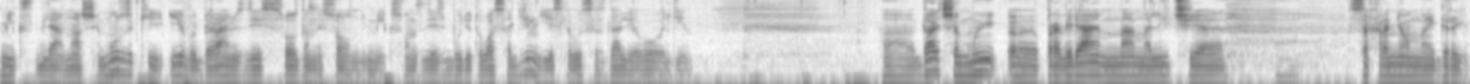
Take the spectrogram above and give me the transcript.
mix для нашей музыки и выбираем здесь созданный mix. Он здесь будет у вас один, если вы создали его один. Э, дальше мы э, проверяем на наличие сохраненной игры.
